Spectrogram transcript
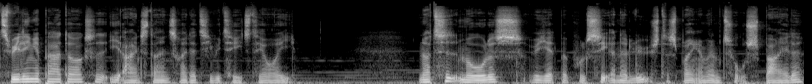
Tvillingeparadoxet i Einsteins relativitetsteori. Når tid måles ved hjælp af pulserende lys, der springer mellem to spejle,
